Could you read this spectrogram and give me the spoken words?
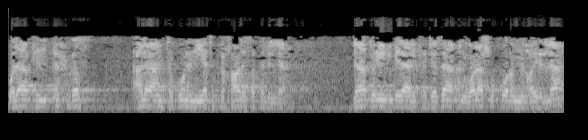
ولكن احرص على أن تكون نيتك خالصة لله. لا تريد بذلك جزاء ولا شكورا من غير الله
